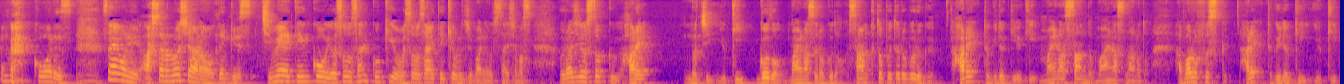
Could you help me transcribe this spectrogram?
今回はここまでです。最後に明日のロシアのお天気です。地名天候予想最高気温予想最低気温の順番にお伝えします。ウラジオストック晴れのち雪5度マイナス6度。サンクトペテルブルグ晴れ時々雪マイナス3度マイナス7度。ハバロフスク晴れ時々雪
